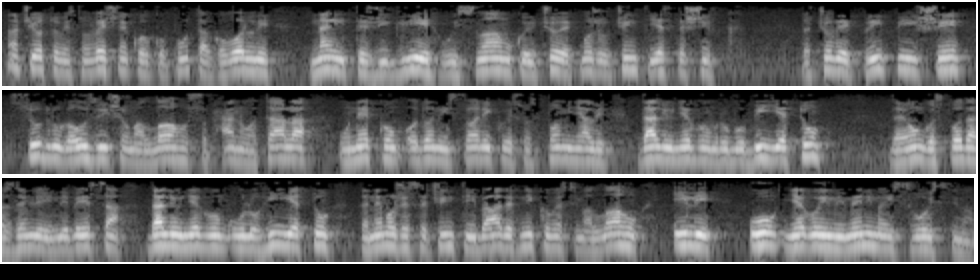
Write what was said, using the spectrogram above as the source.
Znači o tome smo već nekoliko puta govorili, najteži grijeh u islamu koji čovjek može učiniti jeste širk. Da čovjek pripiše sudruga uzvišom Allahu subhanahu wa ta'ala u nekom od onih stvari koje smo spominjali, da li u njegovom rububijetu, da je on gospodar zemlje i nebesa, da li u njegovom uluhijetu, da ne može se činiti ibadet nikome osim Allahu, ili u njegovim imenima i svojstvima.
